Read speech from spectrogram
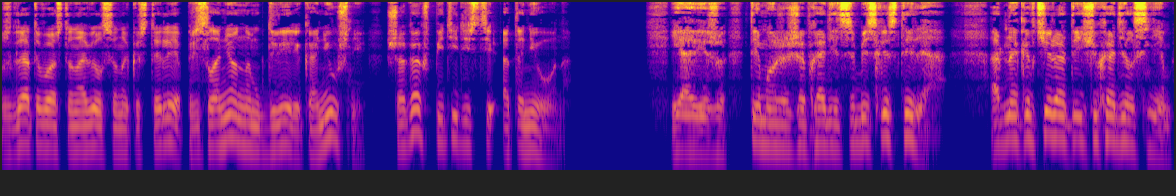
Взгляд его остановился на костыле, прислоненном к двери конюшни, шагах в пятидесяти от Аниона. «Я вижу, ты можешь обходиться без костыля. Однако вчера ты еще ходил с ним,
